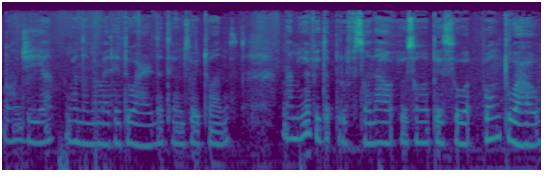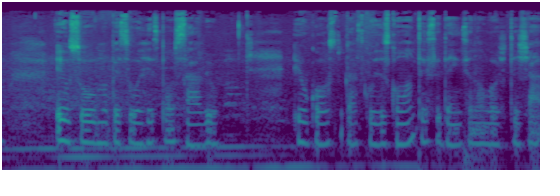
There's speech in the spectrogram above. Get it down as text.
Bom dia, meu nome é Maria Eduarda, tenho 18 anos. Na minha vida profissional, eu sou uma pessoa pontual, eu sou uma pessoa responsável. Eu gosto das coisas com antecedência, não gosto de deixar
